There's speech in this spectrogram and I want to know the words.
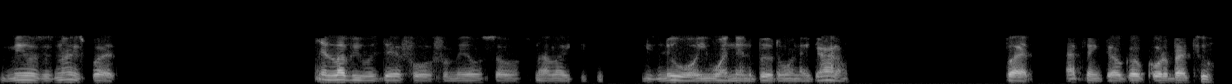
Mills is nice, but and Lovie was there for for Mills, so it's not like he, he's new or he wasn't in the building when they got him. But I think they'll go quarterback too.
